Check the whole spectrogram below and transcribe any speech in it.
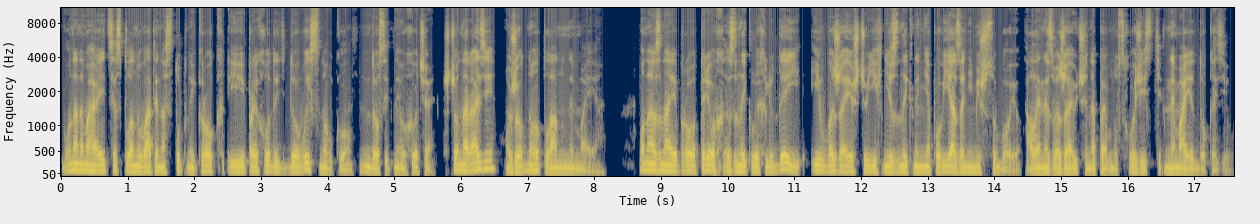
Вона намагається спланувати наступний крок і приходить до висновку, досить неохоче, що наразі жодного плану немає. Вона знає про трьох зниклих людей і вважає, що їхні зникнення пов'язані між собою, але, незважаючи на певну схожість, немає доказів.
